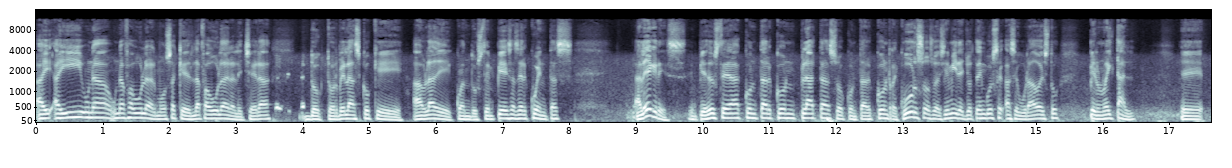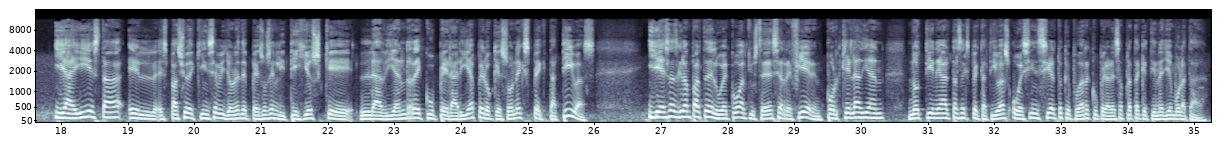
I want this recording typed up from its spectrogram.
Hay, hay una, una fábula hermosa que es la fábula de la lechera, doctor Velasco, que habla de cuando usted empieza a hacer cuentas alegres, empieza usted a contar con platas o contar con recursos o decir, mire, yo tengo asegurado esto, pero no hay tal. Eh, y ahí está el espacio de 15 billones de pesos en litigios que la DIAN recuperaría, pero que son expectativas. Y esa es gran parte del hueco al que ustedes se refieren. ¿Por qué la DIAN no tiene altas expectativas o es incierto que pueda recuperar esa plata que tiene allí embolatada?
